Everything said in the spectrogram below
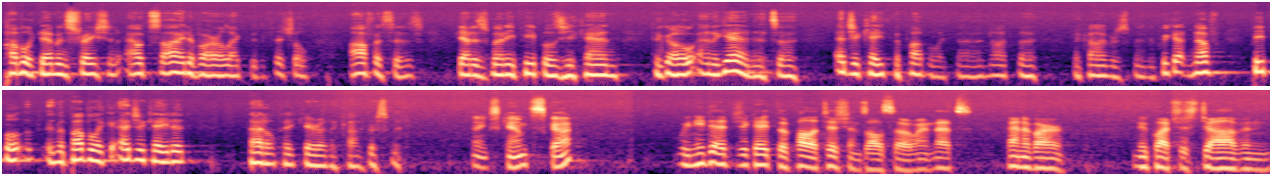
public demonstration outside of our elected official offices. Get as many people as you can to go, and again, it's a educate the public, uh, not the, the congressman. If we get enough people in the public educated, that'll take care of the congressman. Thanks, Ken. Scott? We need to educate the politicians also, and that's kind of our Nuke Watch's job and,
